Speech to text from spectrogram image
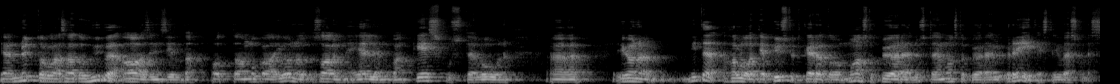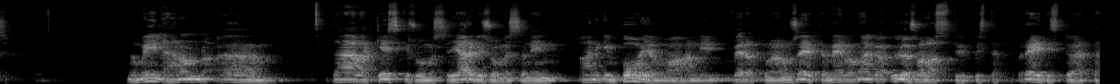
Ja nyt ollaan saatu hyvä aasinsilta ottaa mukaan Jono Salminen jälleen mukaan keskusteluun. Joona, mitä haluat ja pystyt kertoa maastopyöräilystä ja maastopyöräilyreiteistä Jyväskylässä? No meillähän on ää, täällä Keski-Suomessa, Järvi-Suomessa, niin ainakin Pohjanmaahan niin verrattuna on se, että meillä on aika ylös-alas tyyppistä reitistöä, että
